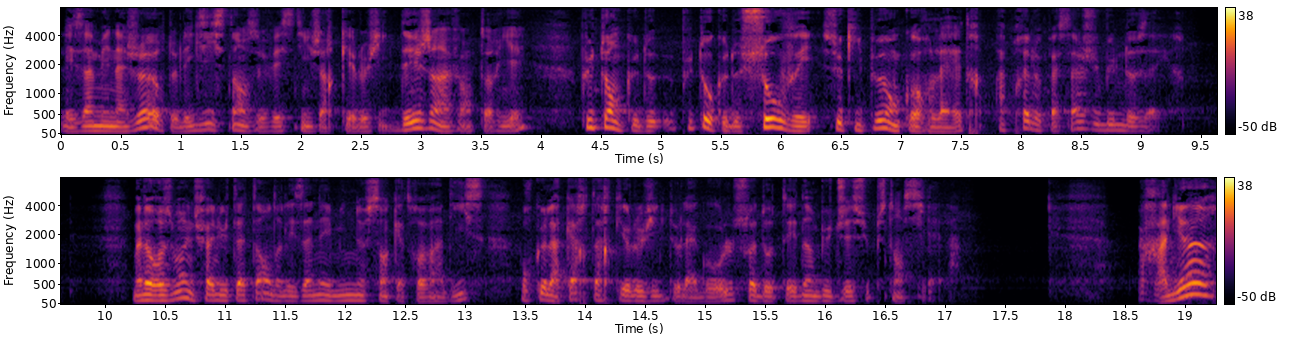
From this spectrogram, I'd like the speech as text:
les aménageurs de l'existence de vestiges archéologiques déjà inventoriés, plutôt que, de, sauver ce qui peut encore l'être après le passage du bulldozer. Malheureusement, il fallut attendre les années 1990 pour que la carte archéologique de la Gaule soit dotée d'un budget substantiel. Par ailleurs,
